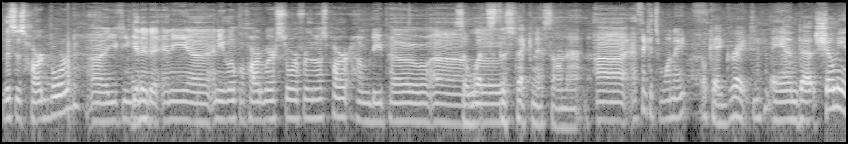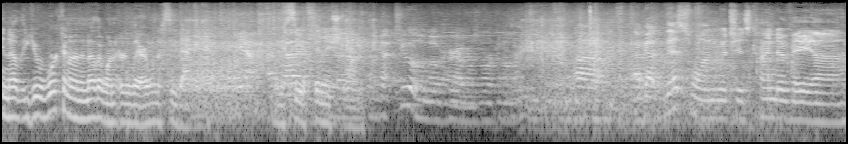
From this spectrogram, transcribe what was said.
this is hardboard. Uh, you can get it at any uh, any local hardware store for the most part. Home Depot. Uh, So, what's the thickness on that? Uh, I think it's one eighth. Okay, great. And uh, show me another. You were working on another one earlier. I want to see that one. Yeah, Let me see a finished one. I've got two of them over here. I was working on. Uh, I've got this one, which is kind of a uh,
